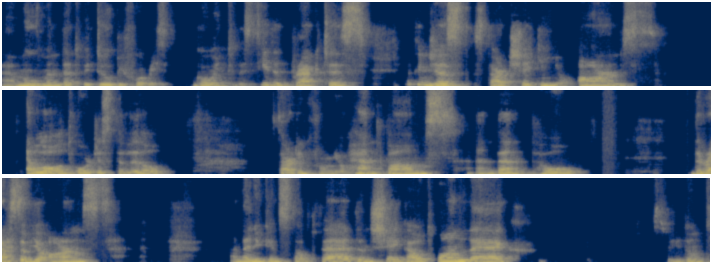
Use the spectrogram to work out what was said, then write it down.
uh, movement that we do before we go into the seated practice you can just start shaking your arms a lot or just a little, starting from your hand palms and then the whole, the rest of your arms. And then you can stop that and shake out one leg. So you don't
